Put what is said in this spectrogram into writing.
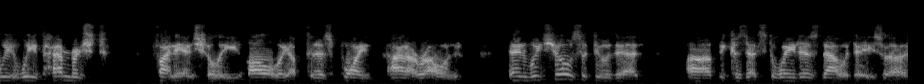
we, we've hemorrhaged financially all the way up to this point on our own. And we chose to do that uh, because that's the way it is nowadays. Uh,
